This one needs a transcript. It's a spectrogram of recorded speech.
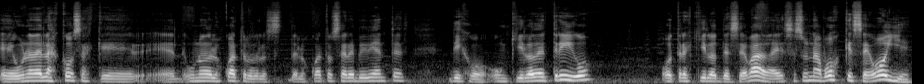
eh, una de las cosas que eh, uno de los cuatro de los, de los cuatro seres vivientes dijo un kilo de trigo o tres kilos de cebada. Esa es una voz que se oye,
